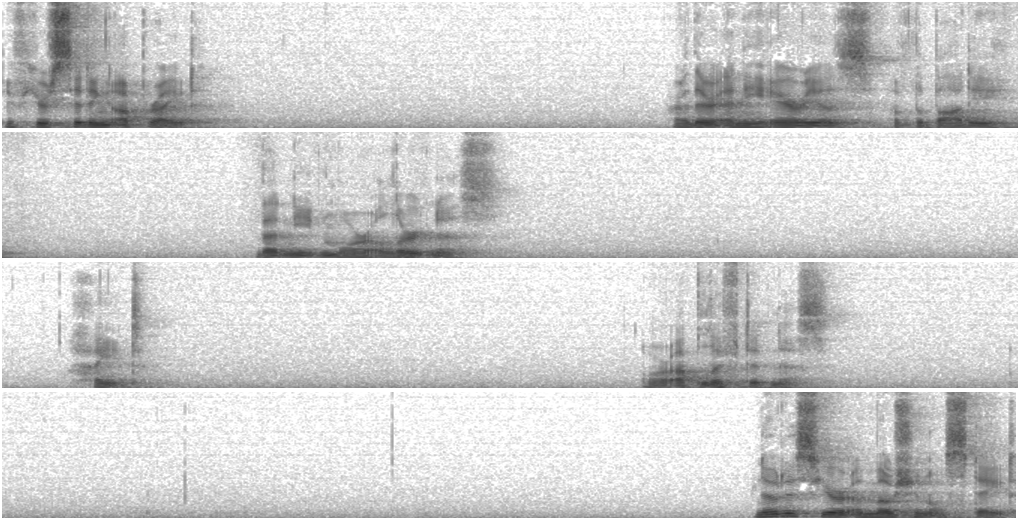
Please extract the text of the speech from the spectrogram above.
If you're sitting upright, are there any areas of the body that need more alertness? Height or upliftedness? Notice your emotional state,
